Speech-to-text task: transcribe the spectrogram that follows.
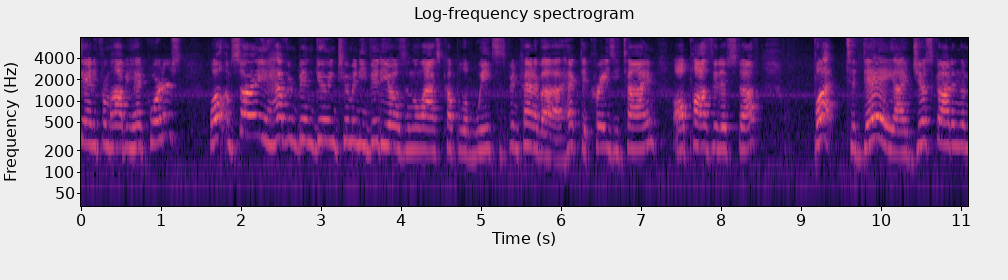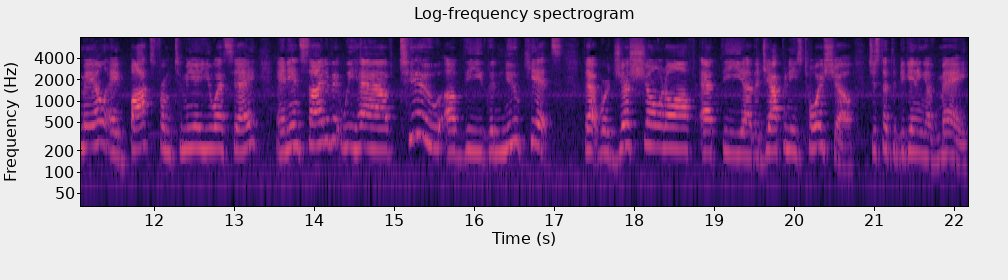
it's from Hobby Headquarters. Well, I'm sorry I haven't been doing too many videos in the last couple of weeks. It's been kind of a hectic, crazy time, all positive stuff. But today I just got in the mail a box from Tamiya USA and inside of it we have two of the, the new kits that were just shown off at the, uh, the Japanese toy show just at the beginning of May.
